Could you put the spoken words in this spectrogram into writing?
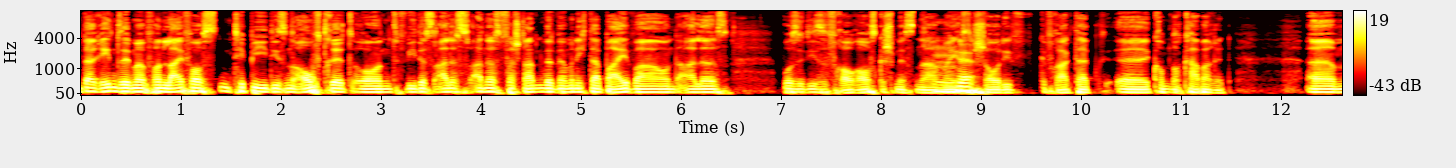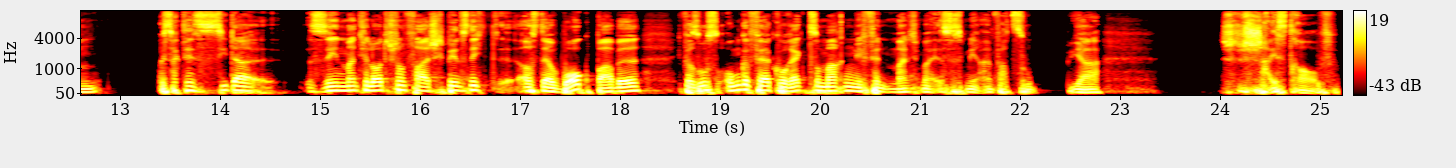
Und da reden sie immer von Live aus Tippi, diesen Auftritt und wie das alles anders verstanden wird, wenn man nicht dabei war und alles, wo sie diese Frau rausgeschmissen haben. Eigentlich Ja. Show, die gefragt hat, äh, kommt noch Kabarett. Ähm, ich sagte, es sieht da, sehen manche Leute schon falsch. Ich bin jetzt nicht aus der Woke-Bubble. Ich versuche es ungefähr korrekt zu machen. Ich finde, manchmal ist es mir einfach zu, ja, sch- scheiß drauf.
